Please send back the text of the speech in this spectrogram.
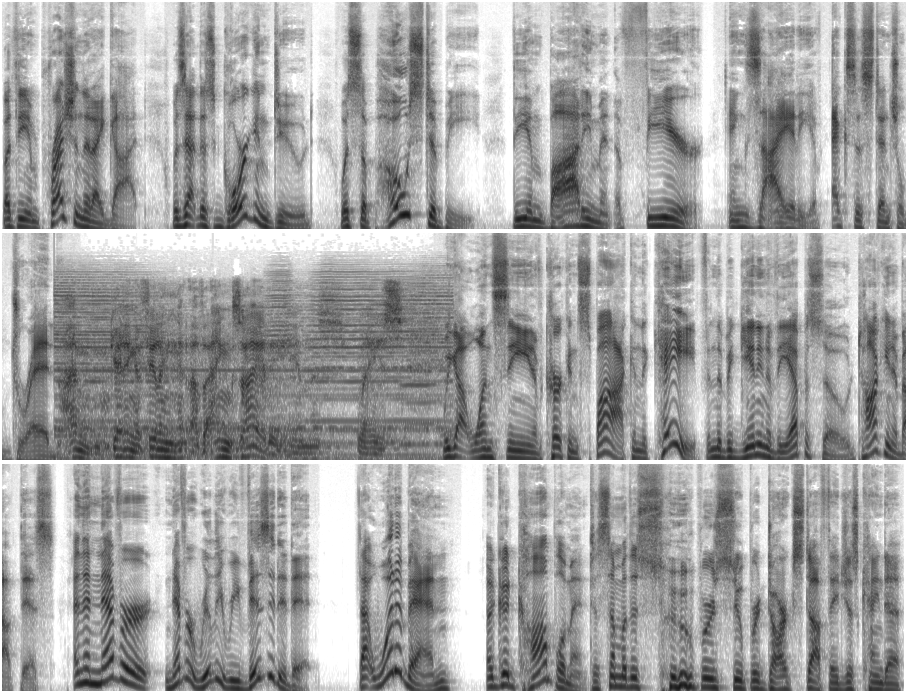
But the impression that I got was that this Gorgon dude was supposed to be the embodiment of fear, anxiety, of existential dread. I'm getting a feeling of anxiety in this place. We got one scene of Kirk and Spock in the cave in the beginning of the episode talking about this, and then never, never really revisited it. That would have been a good compliment to some of the super, super dark stuff they just kind of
